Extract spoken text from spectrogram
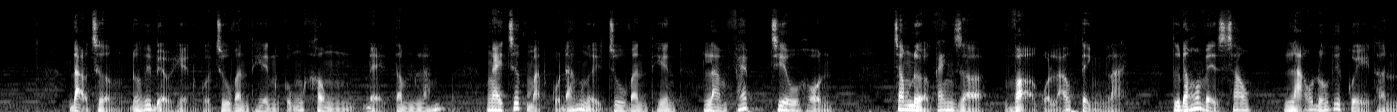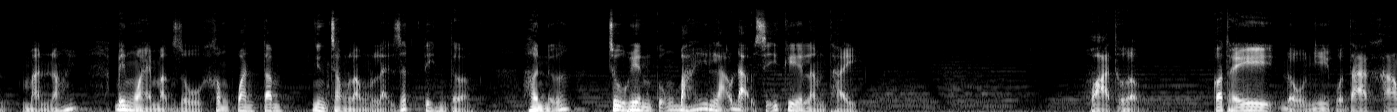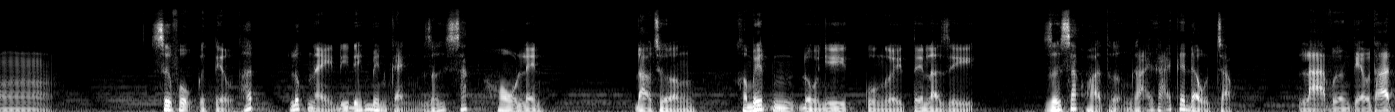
Đạo trưởng đối với biểu hiện của chu văn thiên cũng không để tâm lắm. Ngay trước mặt của đám người chu văn thiên làm phép chiêu hồn. Trong nửa canh giờ, vợ của lão tỉnh lại. Từ đó về sau, lão đối với quỷ thần mà nói, bên ngoài mặc dù không quan tâm, nhưng trong lòng lại rất tin tưởng. Hơn nữa chu huyên cũng bái lão đạo sĩ kia làm thầy. Hòa thượng, có thấy đồ nhi của ta không? Sư phụ của tiểu thất lúc này đi đến bên cạnh giới sắc hô lên. Đạo trưởng, không biết đồ nhi của người tên là gì? Giới sắc hòa thượng gãi gãi cái đầu chọc. Là vương tiểu thất.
